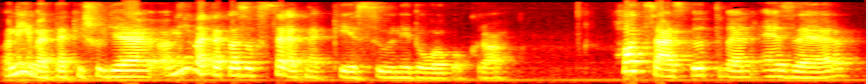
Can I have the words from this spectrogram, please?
a németek is ugye, a németek azok szeretnek készülni dolgokra. 650 ezer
